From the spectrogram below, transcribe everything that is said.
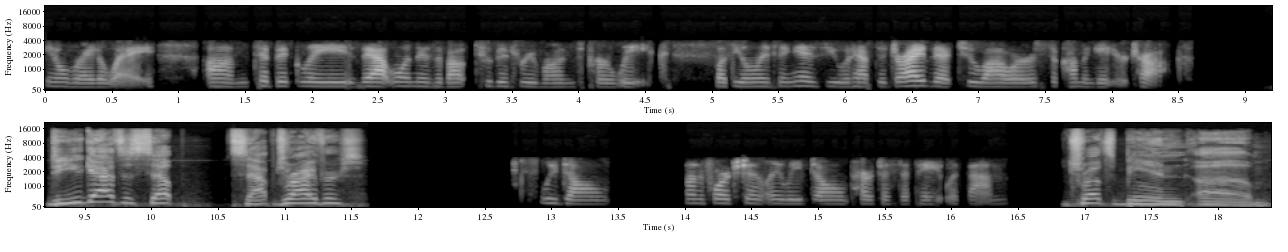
you know, right away. Um, typically, that one is about two to three runs per week. But the only thing is, you would have to drive that two hours to come and get your truck. Do you guys accept SAP drivers? We don't. Unfortunately, we don't participate with them. Trucks being um,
